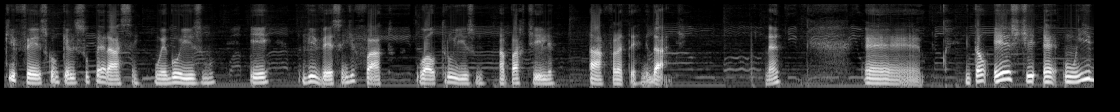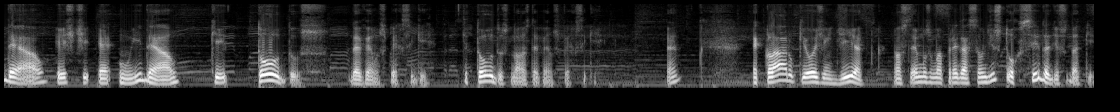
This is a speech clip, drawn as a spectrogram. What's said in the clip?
que fez com que eles superassem o egoísmo e vivessem de fato o altruísmo, a partilha, a fraternidade. Né? É, então este é um ideal, este é um ideal que todos devemos perseguir, que todos nós devemos perseguir. Né? É claro que hoje em dia nós temos uma pregação distorcida disso daqui.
